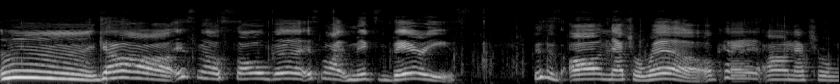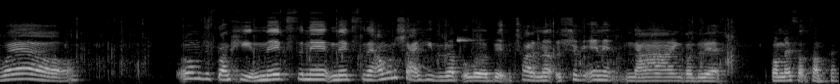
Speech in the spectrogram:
Mmm. Y'all, it smells so good. It smells like mixed berries. This is all natural, okay? All natural. I'm just going to keep mixing it, mixing it. I'm to try to heat it up a little bit to try to melt the sugar in it. Nah, I ain't going to do that. It's going to mess up something.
